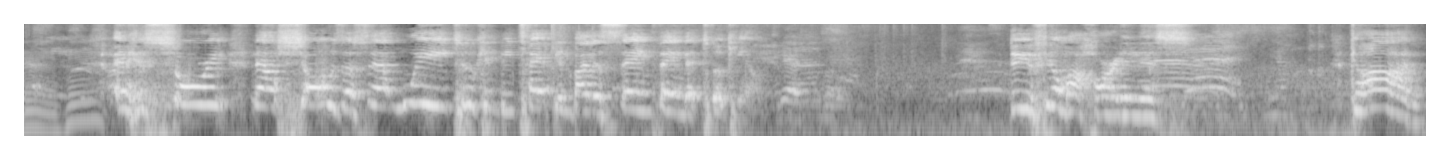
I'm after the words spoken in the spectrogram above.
Mm-hmm. And his story now shows us that we too can be taken by the same thing that took him. Do you feel my heart in this? God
